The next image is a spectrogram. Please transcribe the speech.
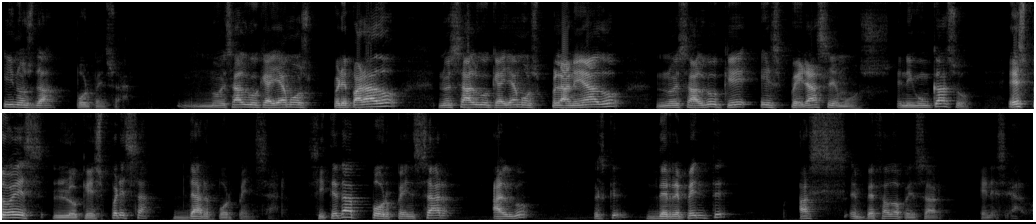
y nos da por pensar. No es algo que hayamos preparado, no es algo que hayamos planeado, no es algo que esperásemos en ningún caso. Esto es lo que expresa dar por pensar. Si te da por pensar algo, es que de repente has empezado a pensar en ese algo.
